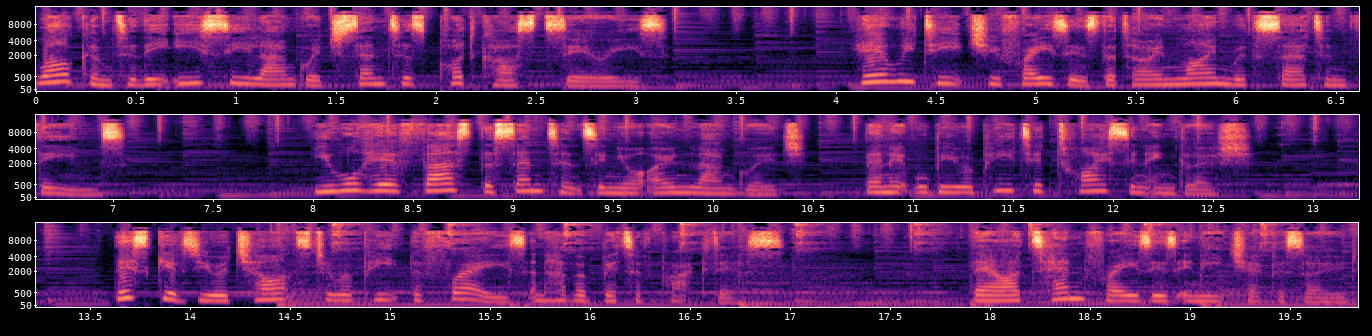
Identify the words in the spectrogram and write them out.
Welcome to the EC Language Center's podcast series. Here we teach you phrases that are in line with certain themes. You will hear first the sentence in your own language, then it will be repeated twice in English. This gives you a chance to repeat the phrase and have a bit of practice. There are 10 phrases in each episode.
